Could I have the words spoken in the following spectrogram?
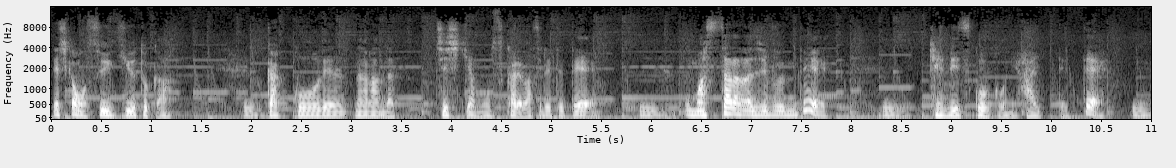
で、しかも水球とかうん。学校で習んだ知識はもうすっかり忘れてて、うん。もうまっさらな自分でうん。県立高校に入ってって、うん。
